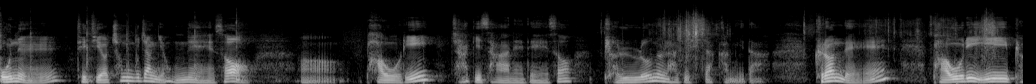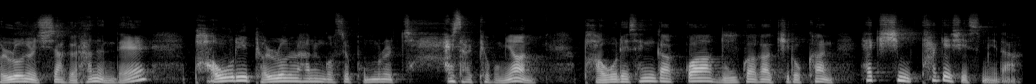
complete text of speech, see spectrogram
오늘 드디어 천부장 영내에서 어, 바울이 자기 사안에 대해서 변론을 하기 시작합니다. 그런데 바울이 이 변론을 시작을 하는데 바울이 변론을 하는 것을 본문을 잘 살펴보면 바울의 생각과 누가가 기록한 핵심 타겟이 있습니다.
